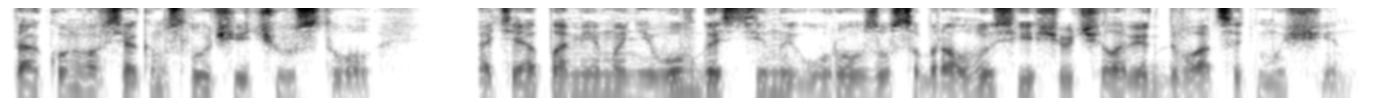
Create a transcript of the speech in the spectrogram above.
так он во всяком случае чувствовал, хотя помимо него в гостиной у Розу собралось еще человек двадцать мужчин.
